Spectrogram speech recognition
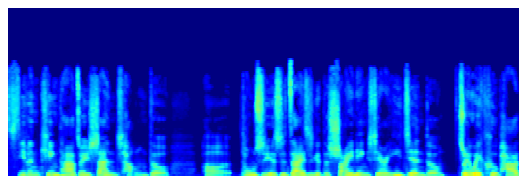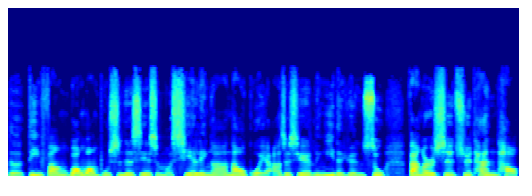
Stephen King 他最擅长的呃，同时也是在这个 The Shining 显而易见的。最为可怕的地方，往往不是那些什么邪灵啊、闹鬼啊这些灵异的元素，反而是去探讨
